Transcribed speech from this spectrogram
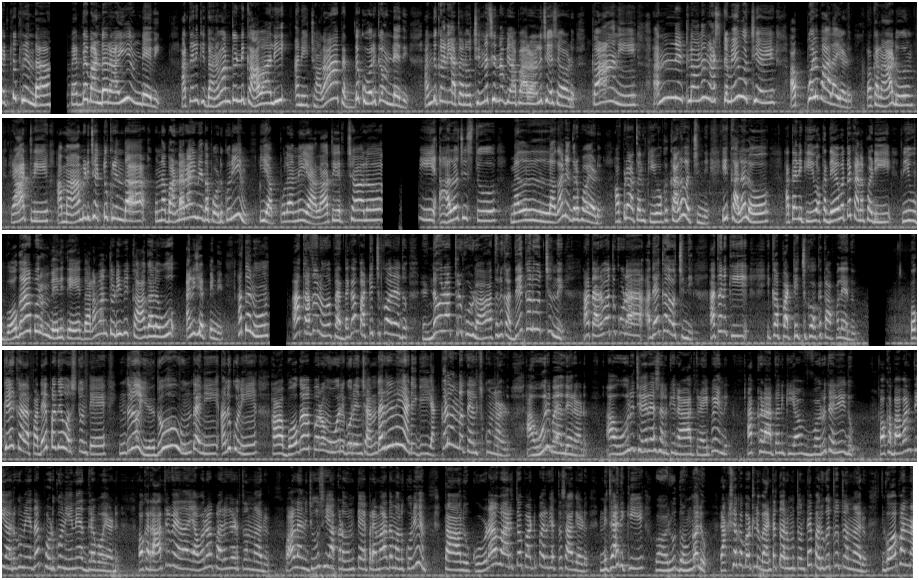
చెట్టు క్రింద పెద్ద బండరాయి ఉండేవి. అతనికి ధనవంతుడిని కావాలి అని చాలా పెద్ద కోరిక ఉండేది. అందుకని అతను చిన్న చిన్న వ్యాపారాలు చేసేవాడు. కానీ అన్నిట్లోనూ నష్టమే వచ్చాయి. అప్పుల పాలయ్యాడు. ఒకనాడు రాత్రి ఆ మామిడి చెట్టు క్రింద ఉన్న బండరాయి మీద పడుకుని ఈ అప్పులన్నీ ఎలా తీర్చాలో ఆలోచిస్తూ మెల్లగా నిద్రపోయాడు. అప్పుడు అతనికి ఒక కళ వచ్చింది. ఈ కళలో అతనికి ఒక దేవత కనపడి నీవు భోగాపురం వెళితే ధనవంతుడివి కాగలవు అని చెప్పింది. అతను ఆ కథను పెద్దగా పట్టించుకోలేదు. రెండవ రాత్రి కూడా అతనికి అదే కళ వచ్చింది. ఆ తర్వాత కూడా అదే కళ వచ్చింది. అతనికి ఇక పట్టించుకోక తప్పలేదు. ఒకే కళ పదే పదే వస్తుంటే ఇందులో ఏదో ఉందని అనుకుని ఆ భోగాపురం ఊరి గురించి అందరినీ అడిగి ఎక్కడ ఉందో తెలుసుకున్నాడు. ఆ ఊరు బయలుదేరాడు. ఆ ఊరు చేరేసరికి రాత్రి అయిపోయింది. అక్కడ అతనికి ఎవ్వరూ తెలియదు ఒక భవంతి అరుగు మీద పడుకొని నిద్రపోయాడు. ఒక రాత్రి వేళ ఎవరో పరిగెడుతున్నారు. వాళ్ళని చూసి అక్కడ ఉంటే ప్రమాదం అనుకుని తాను కూడా వారితో పాటు పరిగెత్తసాగాడు. నిజానికి వారు దొంగలు. రక్షక భటులు వెంట తరుముతుంటే పరుగెత్తుతున్నారు. గోపన్న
